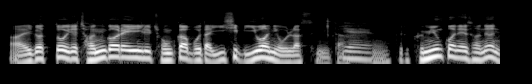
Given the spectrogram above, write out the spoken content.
아, 이것도 이제 전거래일 종가보다 22원이 올랐습니다. 예. 네, 그리고 금융권에서는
